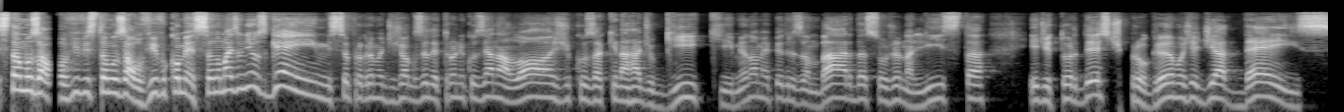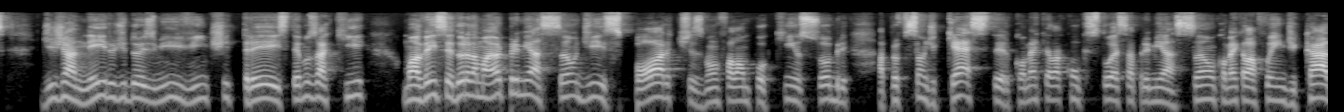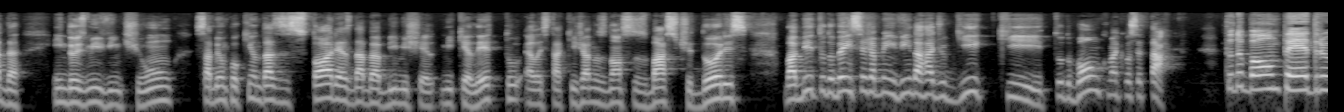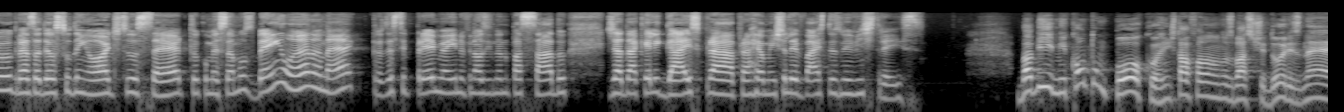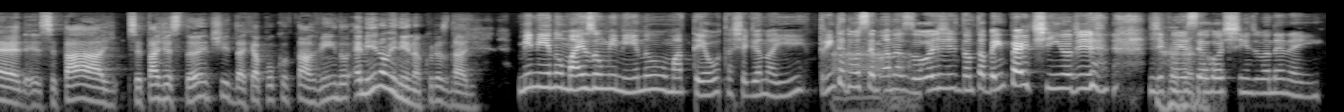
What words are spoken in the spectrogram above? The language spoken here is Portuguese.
Estamos ao vivo, estamos ao vivo, começando mais um News Games, seu programa de jogos eletrônicos e analógicos aqui na Rádio Geek. Meu nome é Pedro Zambarda, sou jornalista, editor deste programa. Hoje é dia 10 de janeiro de 2023. Temos aqui uma vencedora da maior premiação de esportes. Vamos falar um pouquinho sobre a profissão de caster, como é que ela conquistou essa premiação, como é que ela foi indicada em 2021, saber um pouquinho das histórias da Babi Micheleto. Ela está aqui já nos nossos bastidores. Babi, tudo bem? Seja bem-vinda à Rádio Geek. Tudo bom? Como é que você está? Tudo bom, Pedro? Graças a Deus, tudo em ordem, tudo certo. Começamos bem o ano, né? Trazer esse prêmio aí no finalzinho do ano passado já dá aquele gás para realmente levar esse 2023. Babi, me conta um pouco. A gente estava falando nos bastidores, né? Você tá, você tá gestante, daqui a pouco tá vindo. É menino ou menina? Curiosidade. Menino, mais um menino, o Mateu, tá chegando aí. 32 ah. semanas hoje, então tá bem pertinho de, de conhecer o rostinho de meu neném.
